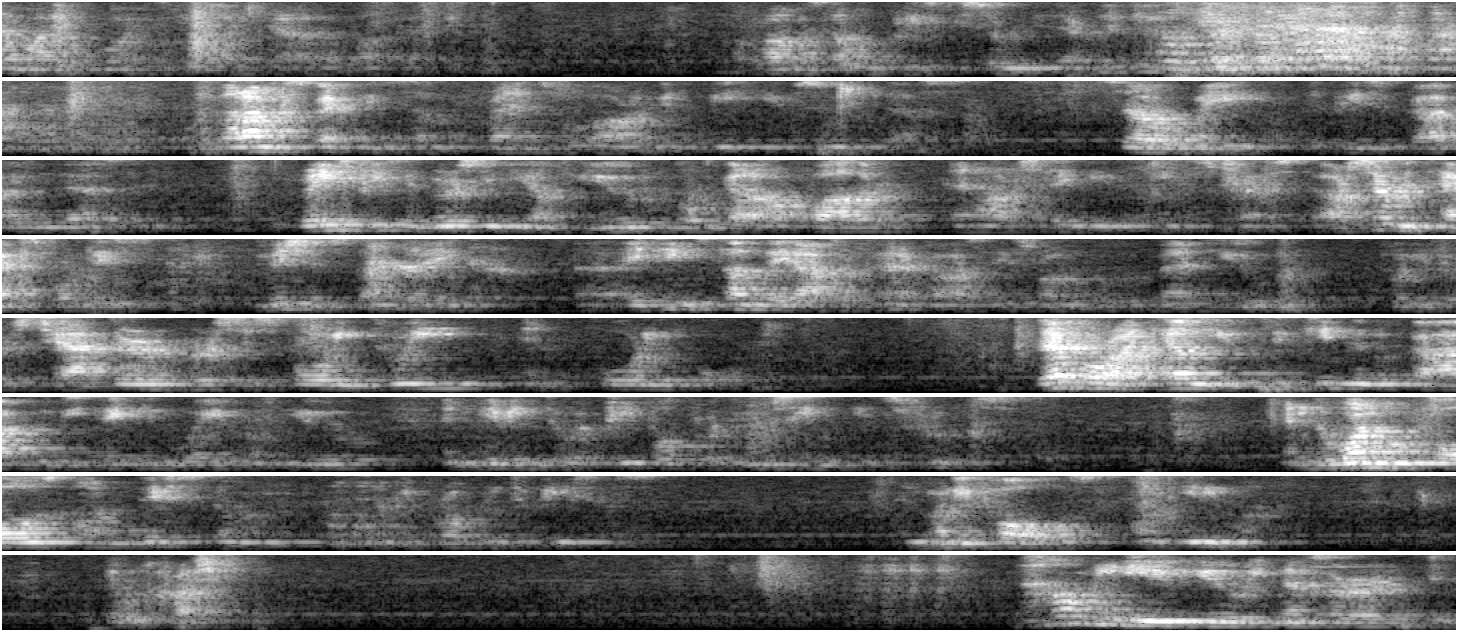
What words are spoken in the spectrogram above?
Wa rahmatullahi ta'ala wa barakatuh. I promise I won't you there. But I'm expecting some friends who are going to be here soon with us. So may the peace of God be with us. And grace, peace, and mercy be unto you from Lord God our Father and our Savior Jesus Christ. Our sermon text for this Mission Sunday, uh, 18th Sunday after Pentecost, is from the book 21st chapter, verses 43 and 44. Therefore I tell you, the kingdom of God will be taken away from you and given to a people producing its fruits. And the one who falls on this stone will be broken to pieces. And when he falls on anyone, it will crush him. How many of you remember the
